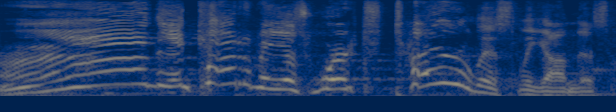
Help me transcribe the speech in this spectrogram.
Uh, the Academy has worked tirelessly on this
